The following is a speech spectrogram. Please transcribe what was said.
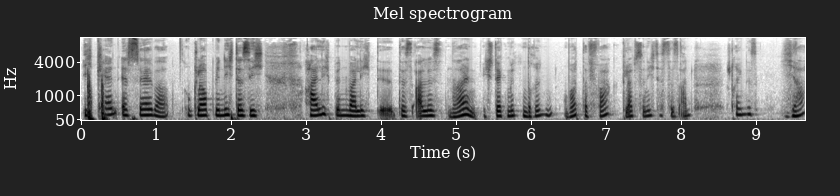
Ich kenne es selber. Und glaub mir nicht, dass ich heilig bin, weil ich äh, das alles. Nein, ich stecke mittendrin. What the fuck? Glaubst du nicht, dass das anstrengend ist? Ja,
